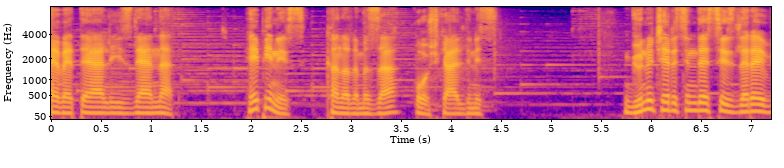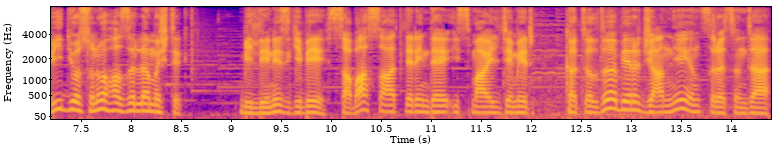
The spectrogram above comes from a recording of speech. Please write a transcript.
Evet değerli izleyenler, hepiniz kanalımıza hoş geldiniz. Gün içerisinde sizlere videosunu hazırlamıştık. Bildiğiniz gibi sabah saatlerinde İsmail Demir katıldığı bir canlı yayın sırasında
